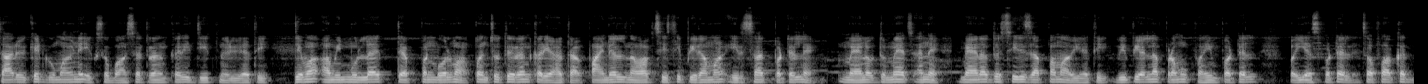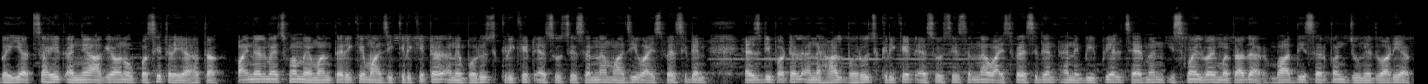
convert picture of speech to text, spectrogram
ચાર વિકેટ ગુમાવીને એકસો બાસઠ રન કરી જીત મેળવી હતી, જેમાં અમીન મુલ્લાએ ત્રેપન બોલમાં પંચોતેર રન કર્યા હતા. ફાઇનલ નવાબ સીસી પિરામણ ઇરશાદ પટેલને મેન ઓફ ધ મેચ અને મેન ઓફ ધ સિરીઝ આપવામાં આવી હતી. વીપીએલના પ્રમુખ ફહીમ પટેલ, વૈયસ પટેલ, સફાકત ભૈયત સહિત અન્ય આગેવાનો ઉપસ્થિત રહ્યા હતા. ફાઇનલ મેચમાં મહેમાન તરીકે માજી ક્રિકેટર અને ભરૂચ ક્રિકેટ એસોસિએશનના માજી વાઇસ પ્રેસિડેન્ટ એસડી પટેલ અને હાલ ભરૂચ ક્રિકેટ એસોસિએશનના વાઇસ પ્રેસિડેન્ટ અને બીપીએલ ચેરમેન ઇસ્માઇલભાઈ મતાદાર બાદી સરપંચ જુનેદવાડિયા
